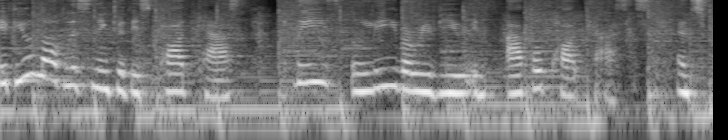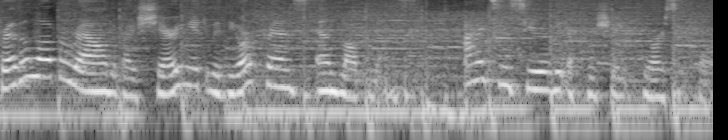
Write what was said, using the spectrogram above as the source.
If you love listening to this podcast, please leave a review in Apple Podcasts and spread the love around by sharing it with your friends and loved ones. I sincerely appreciate your support.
